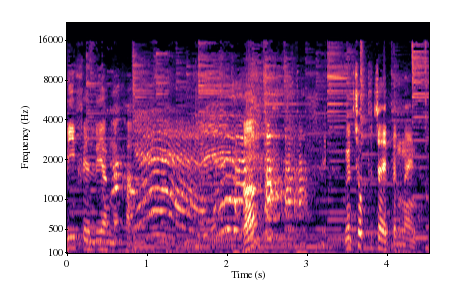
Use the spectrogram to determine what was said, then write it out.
B 팬리양 나카 어? 왼쪽 붙자 이 뺐나이나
